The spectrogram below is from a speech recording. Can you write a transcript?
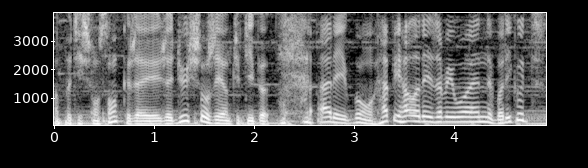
un petit chanson que j'ai dû changer un petit peu. Allez, bon, happy holidays everyone, bonne écoute.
